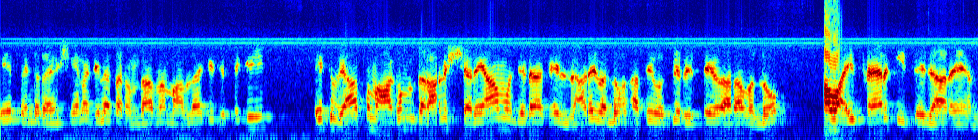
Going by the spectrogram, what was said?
ਇਹ ਪਿੰਡ ਰੈਸ਼ੀਆਣਾ ਜ਼ਿਲ੍ਹਾ ਧਰਮਦਾਰ ਦਾ ਮਾਮਲਾ ਹੈ ਕਿ ਜਿੱਥੇ ਕਿ ਇੱਕ ਵਿਆਹ ਸਮਾਗਮ ਦੌਰਾਨ ਸ਼ਰੇਆਮ ਜਿਹੜਾ ਕਿ ਲਾੜੇ ਵੱਲੋਂ ਅਤੇ ਉਸਦੇ ਰਿਸ਼ਤੇਦਾਰਾਂ ਵੱਲੋਂ ਹਵਾਈ ਫਾਇਰ ਕੀਤੇ ਜਾ ਰਹੇ ਹਨ।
